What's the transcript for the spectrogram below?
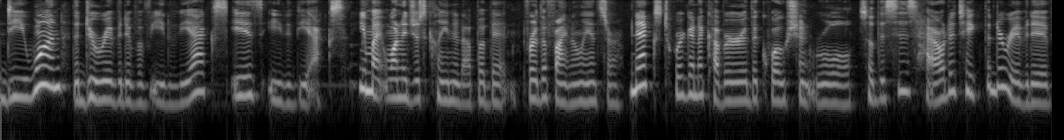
d1, the derivative of e to the x, is e to the x. You might want to just clean it up a bit for the final answer. Next, we're going to cover the quotient rule. So this is how to take the derivative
